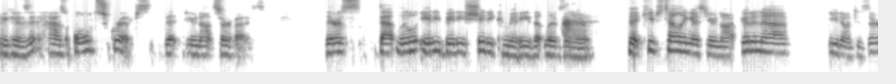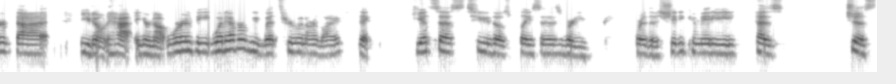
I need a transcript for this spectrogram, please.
Because it has old scripts that do not serve us. There's that little itty bitty shitty committee that lives in there that keeps telling us you're not good enough, you don't deserve that, you don't have, you're not worthy. Whatever we went through in our life that gets us to those places where you, where the shitty committee has just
